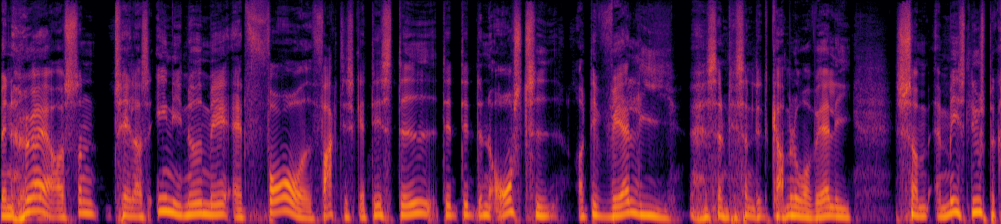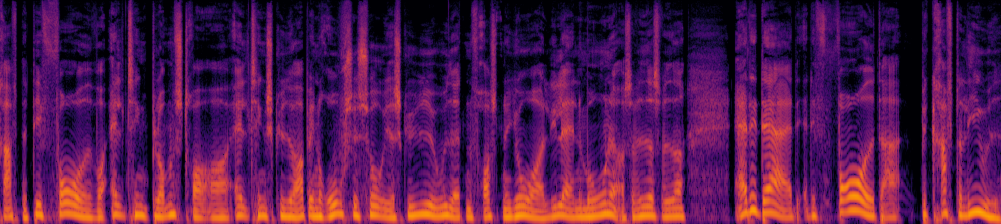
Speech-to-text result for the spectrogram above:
Men, men hører jeg også sådan, taler os ind i noget med, at foråret faktisk er det sted, det, det, den årstid, og det værlige, selvom det er sådan lidt gammelt ord, værlige, som er mest livsbekræftende, det er foråret, hvor alting blomstrer, og alting skyder op. En rose så jeg skyde ud af den frosne jord, og lille anemone, osv. osv. Er det der, er det foråret, der bekræfter livet?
